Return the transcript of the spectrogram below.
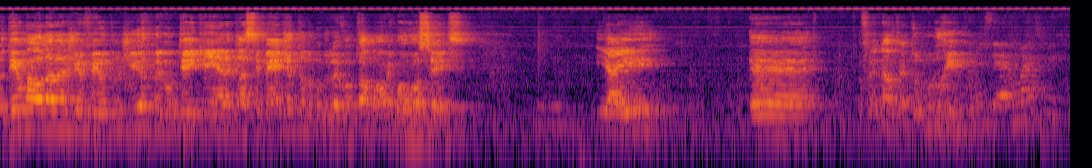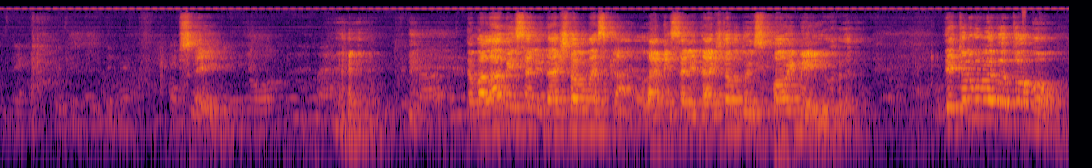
Eu dei uma aula na GV outro dia, perguntei quem era classe média, todo mundo levantou a mão, igual vocês. E aí, é, eu falei, não, é todo mundo rico. Não sei. Não, mas lá a mensalidade estava mais cara. Lá a mensalidade estava dois pau e meio. Daí todo mundo levantou a mão.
